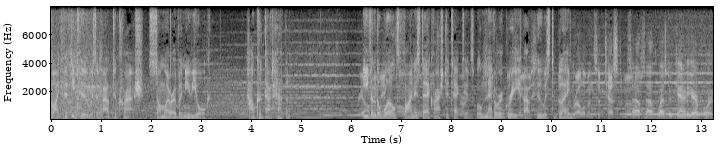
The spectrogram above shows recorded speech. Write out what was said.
Flight 52 is about to crash somewhere over New York. How could that happen? Even the world's finest air crash detectives will never agree about who is to blame. relevance of testimony. south southwest of Kennedy Airport,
